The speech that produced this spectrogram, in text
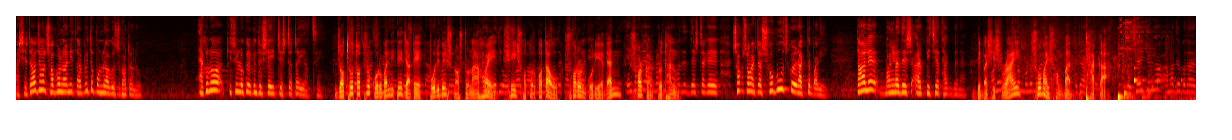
আর সেটাও যখন সফল হয়নি তারপরেই তো পনেরো আগস্ট ঘটালো। এখনও কিছু লোকের কিন্তু সেই চেষ্টাটাই আছে। যত্রতত্র কোরবানিতে যাতে পরিবেশ নষ্ট না হয় সেই সতর্কতাও স্মরণ করিয়ে দেন সরকার প্রধান। আমাদের দেশটাকে সবসময় একটা সবুজ করে রাখতে পারি তাহলে বাংলাদেশ আর পিছিয়ে থাকবে না। দেবাশিস রায় সময় সংবাদ ঢাকা। সেই জন্য আমাদের বোধহয়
